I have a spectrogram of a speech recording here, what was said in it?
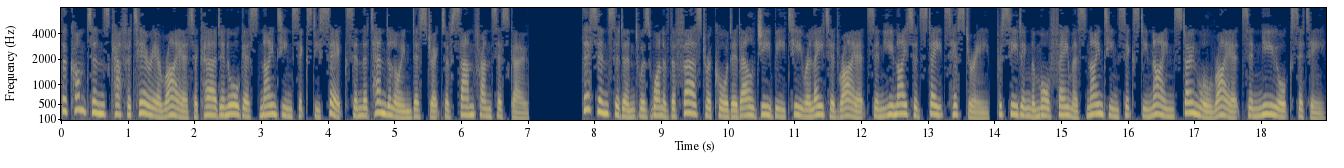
The Compton's cafeteria riot occurred in August 1966 in the Tenderloin district of San Francisco. This incident was one of the first recorded LGBT-related riots in United States history, preceding the more famous 1969 Stonewall riots in New York City.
